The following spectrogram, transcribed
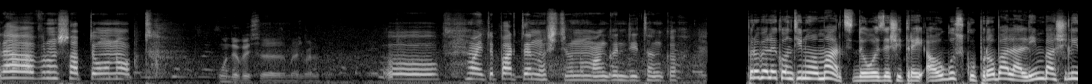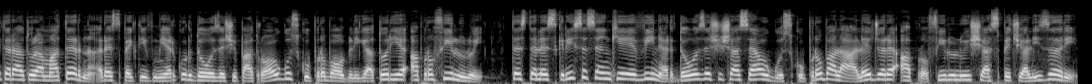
La vreun 7, un 8. Unde vrei să mergi mai departe? Uh, mai departe nu știu, nu m-am gândit încă. Probele continuă marți, 23 august, cu proba la limba și literatura maternă, respectiv miercuri, 24 august, cu proba obligatorie a profilului. Testele scrise se încheie vineri, 26 august, cu proba la alegere a profilului și a specializării.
